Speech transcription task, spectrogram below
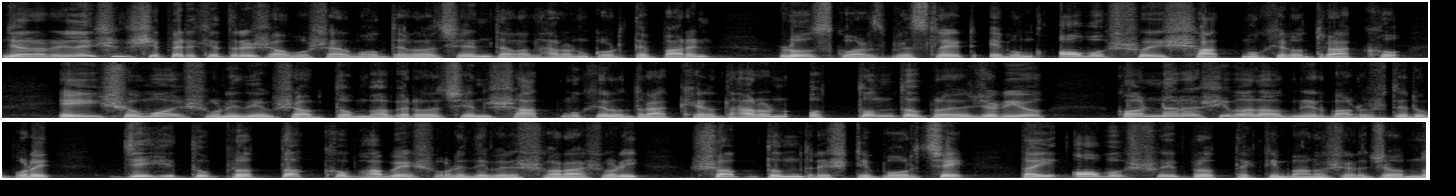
যারা রিলেশনশিপের ক্ষেত্রে সমস্যার মধ্যে রয়েছেন, তারা ধারণ করতে পারেন রোজ কোয়ার্স ব্রেসলেট এবং অবশ্যই সাতমুখের রুদ্রাক্ষ। এই সময় শনিদেব সপ্তমভাবে রয়েছেন। সাতমুখের রুদ্রাক্ষের ধারণ অত্যন্ত প্রয়োজনীয়। কন্যা রাশি বা লগ্নের মানুষদের উপরে যেহেতু প্রত্যক্ষভাবে শনিদেবের সরাসরি সপ্তম দৃষ্টি পড়ছে, তাই অবশ্যই প্রত্যেকটি মানুষের জন্য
